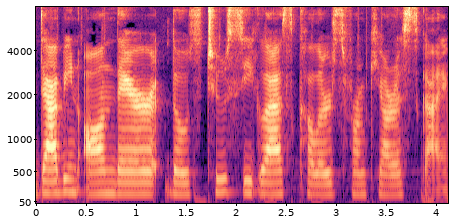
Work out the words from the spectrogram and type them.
dabbing on there those two sea glass colors from Kiara Sky.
